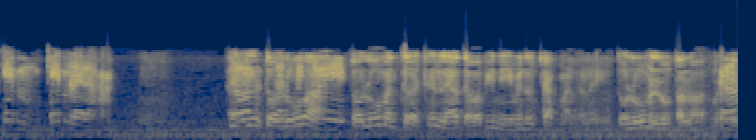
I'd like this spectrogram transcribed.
เข้มเข้มเลยล่ะค่ะอืมจริงๆตัวรู้อะไม่ค่อยตัวรู้มันเกิดขึ้นแล้ว แต่ว่าพี่นีไม่รู้จักมันเท่านั้นเองตัวรู้มันรู้ตลอด มันเห็น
